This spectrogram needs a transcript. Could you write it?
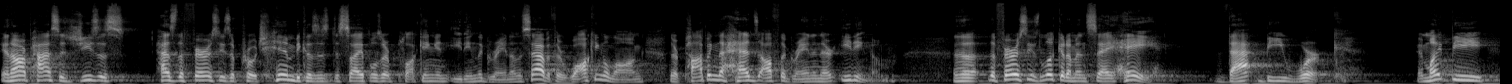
In our passage, Jesus has the Pharisees approach him because his disciples are plucking and eating the grain on the Sabbath. They're walking along, they're popping the heads off the grain, and they're eating them. And the, the Pharisees look at him and say, Hey, that be work. It might be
